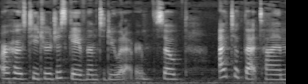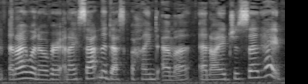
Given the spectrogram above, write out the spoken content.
our host teacher just gave them to do whatever. So, I took that time and I went over and I sat in the desk behind Emma and I just said, Hey,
